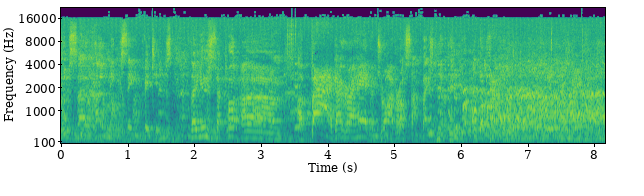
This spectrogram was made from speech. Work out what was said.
also homing seed pigeons. They used to put um, a bag over her head and drive her off someplace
